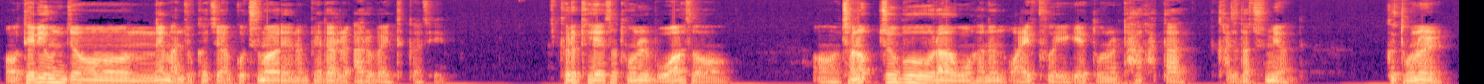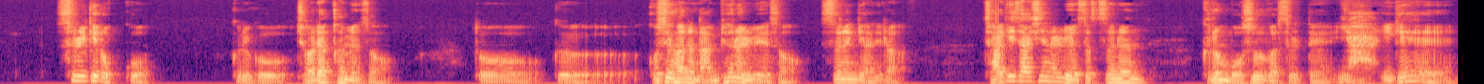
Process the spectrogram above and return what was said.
어, 대리운전에 만족하지 않고 주말에는 배달 아르바이트까지. 그렇게 해서 돈을 모아서 어, 전업주부라고 하는 와이프에게 돈을 다 갖다 가져다 주면 그 돈을 슬기롭고 그리고 절약하면서 또 그 고생하는 남편을 위해서 쓰는 게 아니라 자기 자신을 위해서 쓰는 그런 모습을 봤을 때, 야, 이게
